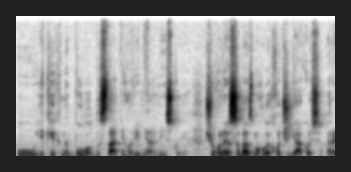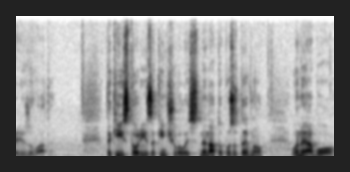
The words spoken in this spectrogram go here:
у яких не було достатнього рівня англійської, щоб вони себе змогли хоч якось реалізувати. Такі історії закінчувались не надто позитивно. Вони або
